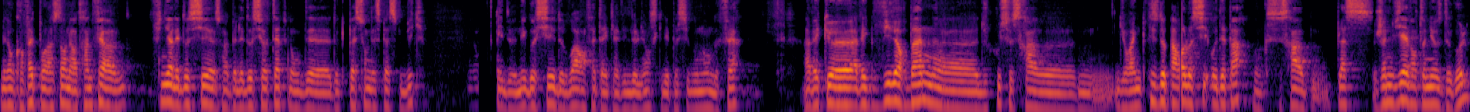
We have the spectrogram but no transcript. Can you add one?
Mais donc en fait pour l'instant on est en train de faire finir les dossiers, ce qu'on appelle les dossiers OTEP, donc d'occupation d'espace public, et de négocier, de voir en fait avec la ville de Lyon ce qu'il est possible ou non de faire. Avec, euh, Villeurbanne, euh, du coup, ce sera, il y aura une prise de parole aussi au départ. Donc, ce sera place Geneviève Antonios de Gaulle,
